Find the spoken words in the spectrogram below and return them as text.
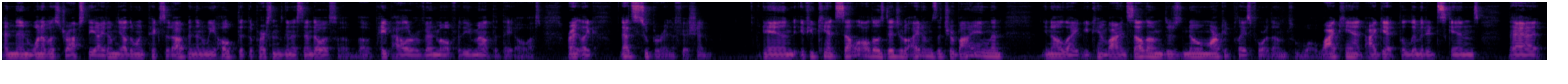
and then one of us drops the item, the other one picks it up, and then we hope that the person's going to send us a, a, PayPal or a Venmo for the amount that they owe us, right? Like that's super inefficient. And if you can't sell all those digital items that you're buying, then you know, like you can't buy and sell them. There's no marketplace for them. So why can't I get the limited skins that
